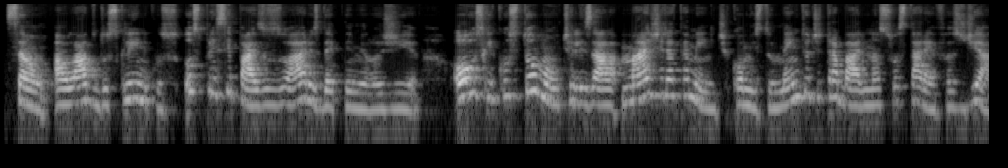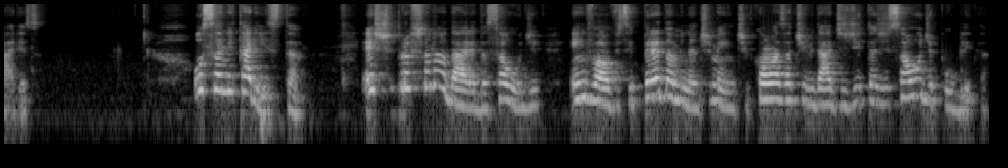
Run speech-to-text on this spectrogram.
são, ao lado dos clínicos, os principais usuários da epidemiologia ou os que costumam utilizá-la mais diretamente como instrumento de trabalho nas suas tarefas diárias. O sanitarista este profissional da área da saúde envolve-se predominantemente com as atividades ditas de saúde pública,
